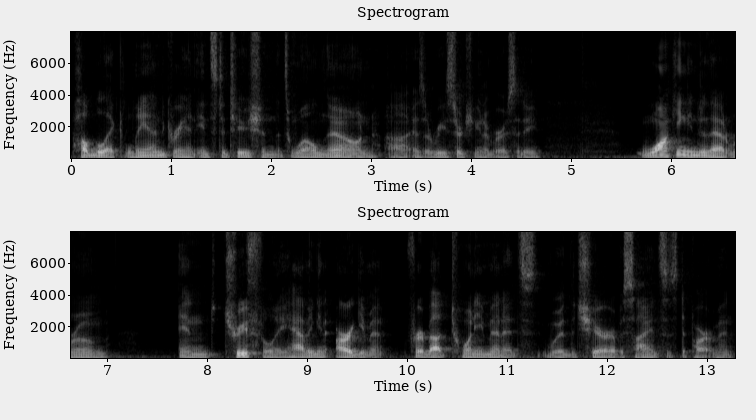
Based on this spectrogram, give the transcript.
public land grant institution that's well known uh, as a research university. Walking into that room and truthfully having an argument for about 20 minutes with the chair of a sciences department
